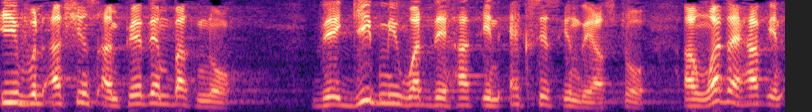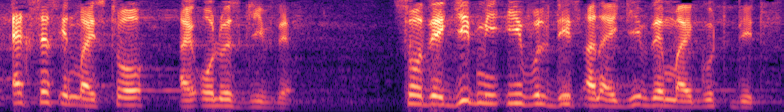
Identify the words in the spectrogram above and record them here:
evil actions and pay them back? No. They give me what they have in excess in their store. And what I have in excess in my store, I always give them. So they give me evil deeds and I give them my good deeds.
